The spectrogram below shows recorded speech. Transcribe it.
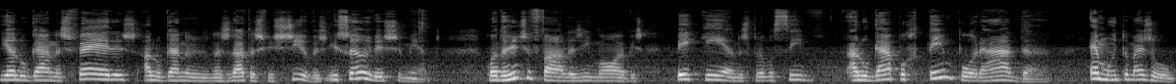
e alugar nas férias, alugar nas datas festivas? Isso é um investimento. Quando a gente fala de imóveis pequenos para você alugar por temporada, é muito mais jogo.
